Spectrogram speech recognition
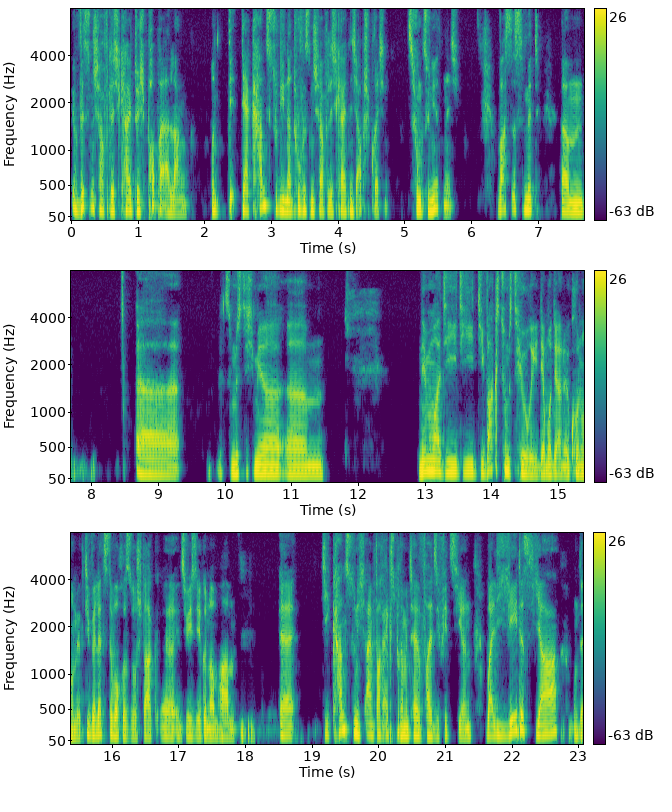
Wissenschaftlichkeit durch Popper erlangen? Und der kannst du die Naturwissenschaftlichkeit nicht absprechen. Es funktioniert nicht. Was ist mit, ähm, äh, jetzt müsste ich mir, ähm, nehmen wir mal die, die, die Wachstumstheorie der modernen Ökonomik, die wir letzte Woche so stark äh, ins Visier genommen haben. Äh, die kannst du nicht einfach experimentell falsifizieren, weil jedes Jahr, und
